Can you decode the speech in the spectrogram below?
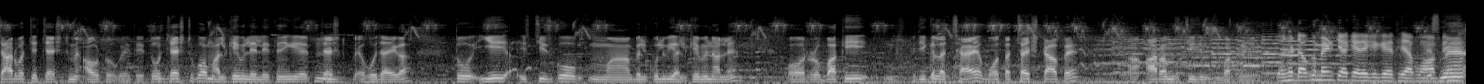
चार बच्चे चेस्ट में आउट हो गए थे। तो चेस्ट को हम हल्के में ले लेते हैं कि चेस्ट हम्म। हो जाएगा। तो ये इस चीज़ को बिल्कुल भी हल्के में ना लें। और बाकी फ़िज़िकल अच्छा है बहुत अच्छा स्टाफ है। आराम से चीज़ बढ़ रही है। तो डॉक्यूमेंट क्या क्या लेके गए थे आप वहाँ इसमें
